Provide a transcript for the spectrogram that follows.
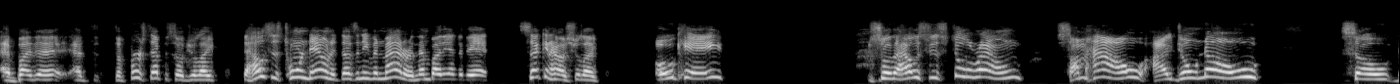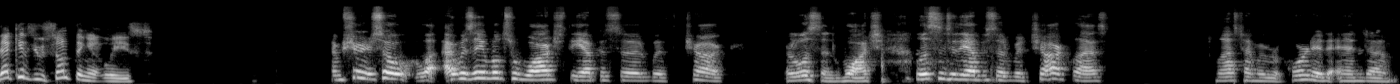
at, by the at the first episode you're like the house is torn down. It doesn't even matter. And then by the end of the second house you're like okay so the house is still around. Somehow I don't know. So that gives you something at least. I'm sure. So I was able to watch the episode with Chuck, or listen, watch, listen to the episode with Chuck last last time we recorded, and um,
